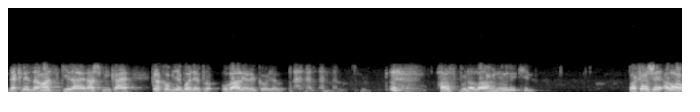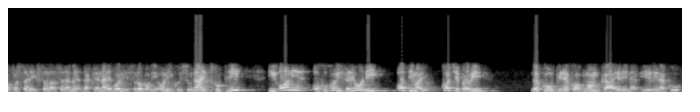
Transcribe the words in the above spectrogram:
Dakle, zamaskira je, našminka je, kako bi je bolje pro... uvalio, rekao, jel? Hasbun Allahu ni'mal Pa kaže Allahu poslanik sallallahu alejhi ve dakle najbolji su robovi oni koji su najskuplji i oni oko koji se ljudi otimaju. Ko će prvi da kupi nekog momka ili ne, ili neku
